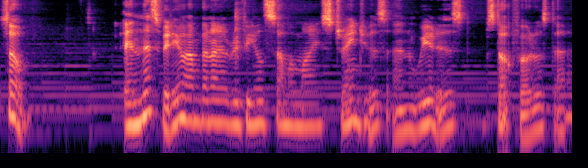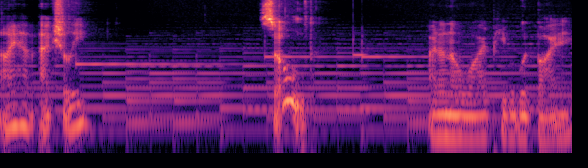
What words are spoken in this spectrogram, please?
So, in this video I'm gonna reveal some of my strangest and weirdest stock photos that I have actually sold. I don't know why people would buy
